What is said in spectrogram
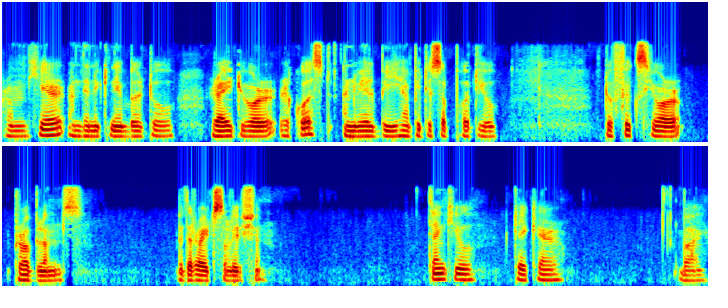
from here and then you can able to write your request and we'll be happy to support you to fix your problems with the right solution. Thank you. Take care. Bye.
